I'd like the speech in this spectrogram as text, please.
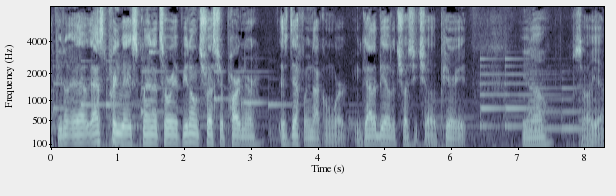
If you don't, that's pretty explanatory. If you don't trust your partner, it's definitely not going to work. You got to be able to trust each other. Period. You know. So yeah.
